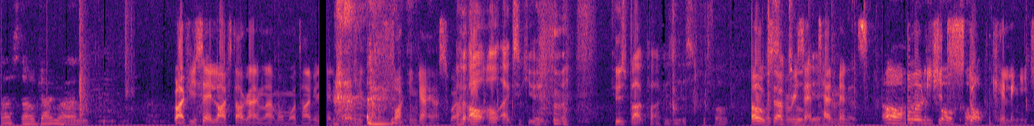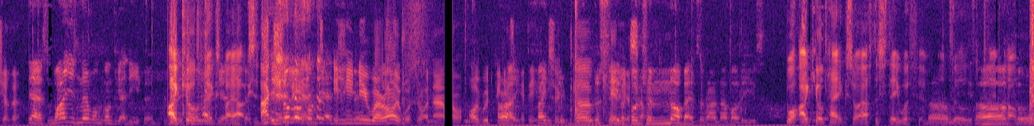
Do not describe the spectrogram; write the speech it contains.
lifestyle gangman. Right, if you say lifestyle gangland one more time, you're gonna get kicked out of fucking gang, I swear. I'll, I'll execute him. Whose backpack is this? The fuck? Oh, What's server the reset in 10 minutes. Oh, Probably should fuck stop off. killing each other. Yes, why is no one gone to get a defib? I Is killed someone Hex by get a defib? accident. Actually, gonna get a if you knew where I was right now, I would be Alright, getting a thank DP. So you. 'cause go I'm just kill seeing a bunch of knobheads around our bodies. Well, I killed Hex, so I have to stay with him Tell until the time comes.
